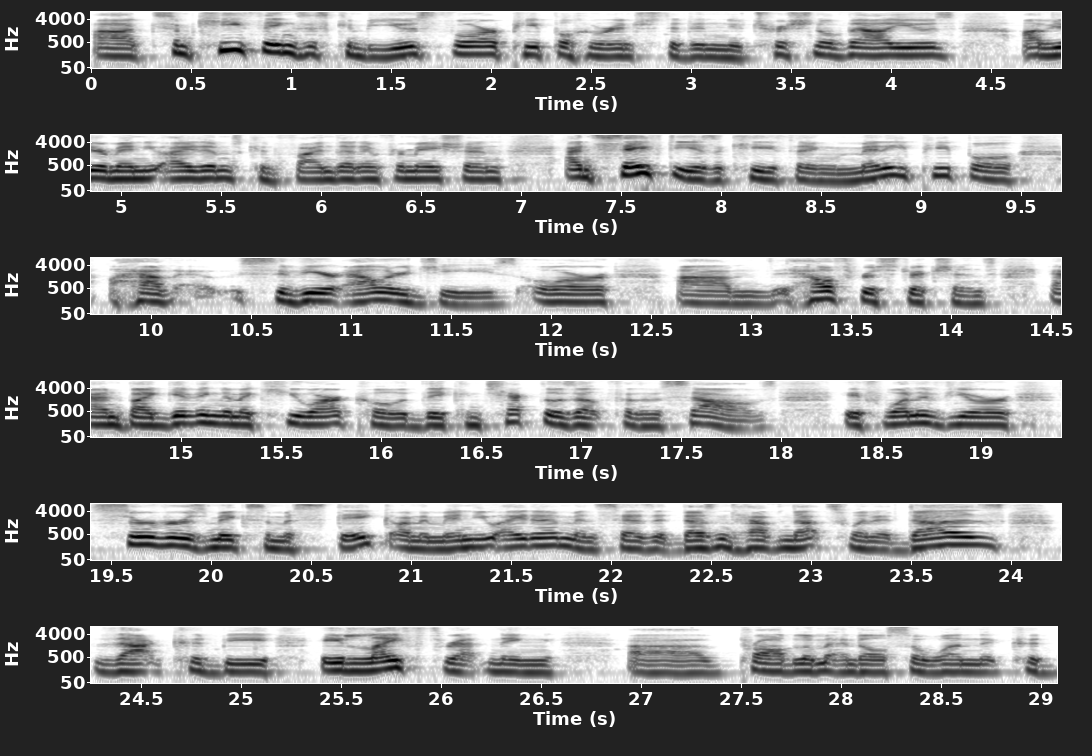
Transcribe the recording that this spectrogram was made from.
Uh, some key things this can be used for people who are interested in nutritional values of your menu items can find that information. And safety is a key thing. Many people have severe allergies or um, health restrictions, and by giving them a QR code, they can check those out for themselves. If one of your servers makes a mistake on a menu item and says it doesn't have nuts when it does, that could be a life threatening uh, problem and also one that could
